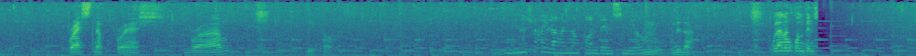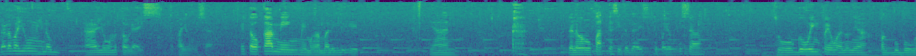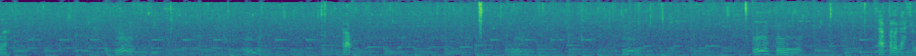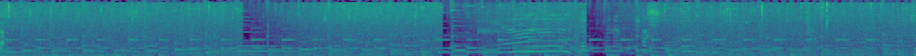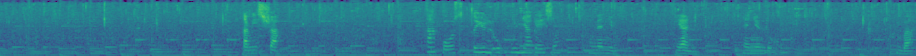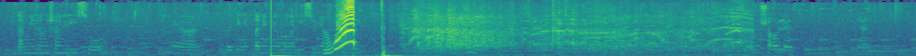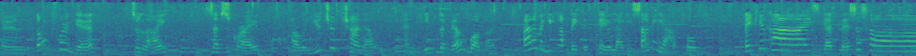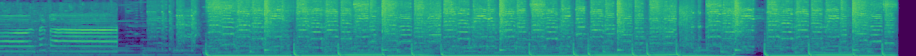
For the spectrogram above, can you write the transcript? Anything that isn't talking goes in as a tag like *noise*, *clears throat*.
Fresh na fresh from dito. Hindi na siya kailangan ng condensed milk. Hmm, hindi na. Wala nang condense. Dalawa yung hinog, ah, yung luto guys. Ito pa yung isa. Ito, coming, may mga maliliit. Yan. *clears throat* Dalawang pot kasi ito guys. Ito pa yung isa. So, going pa yung ano niya, pagbubunga. Hmm. Hmm. Sarap. Hmm. Hmm. Mm -hmm. Sarap talaga, sarap. Tamis siya. Tapos, ito yung loob po niya guys. Oh. Tingnan nyo. Yan. Yan yung loob. Diba? Dami lang siyang liso. Ayan. Pwedeng itanim yung mga liso niya. What? Ano siya ulit. Yan. And don't forget to like, subscribe our YouTube channel and hit the bell button para maging updated kayo lagi sa aming i-upload. Thank you guys! God bless us all!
